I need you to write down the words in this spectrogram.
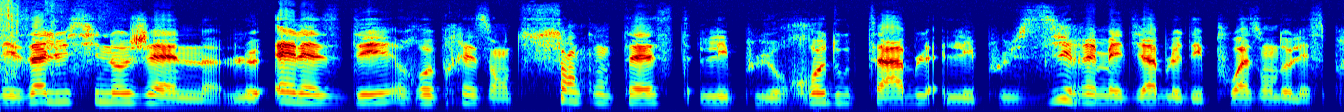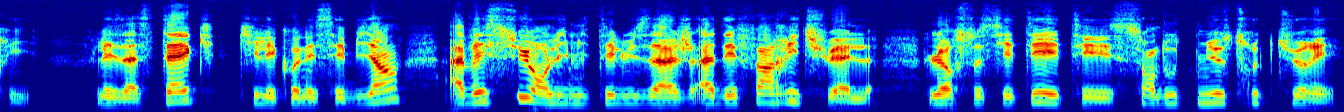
Les hallucinogènes, le LSD, représentent sans conteste les plus redoutables, les plus irrémédiables des poisons de l'esprit. Les Aztèques, qui les connaissaient bien, avaient su en limiter l'usage à des fins rituelles. Leur société était sans doute mieux structurée.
